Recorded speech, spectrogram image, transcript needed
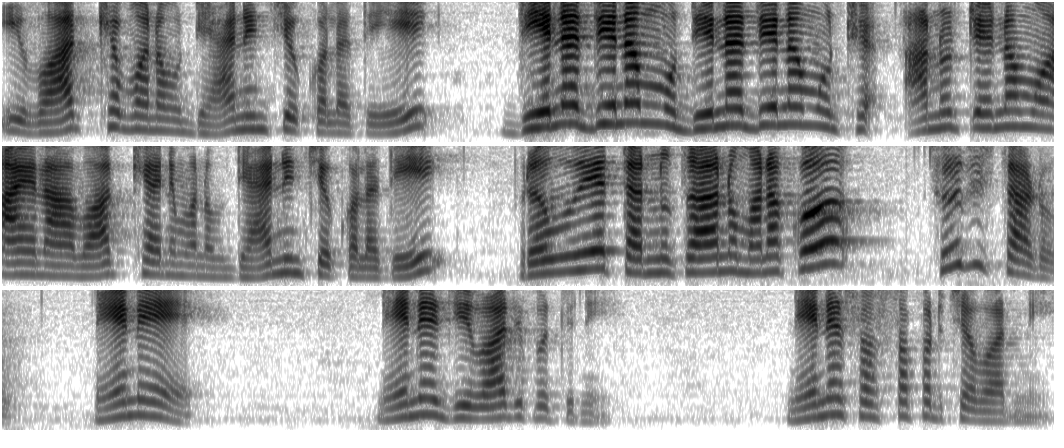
ఈ వాక్యం మనం ధ్యానించే కొలది దినదినము దినదినము అనుదినము ఆయన ఆ వాక్యాన్ని మనం ధ్యానించే కొలది ప్రభువే తన్ను తాను మనకు చూపిస్తాడు. నేనే నేనే జీవాధిపతిని నేనే స్వస్థపరిచేవాడిని.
